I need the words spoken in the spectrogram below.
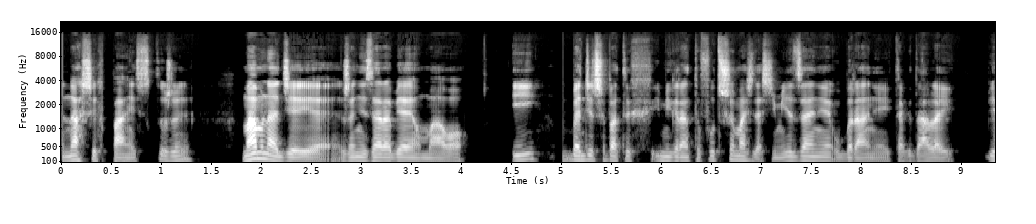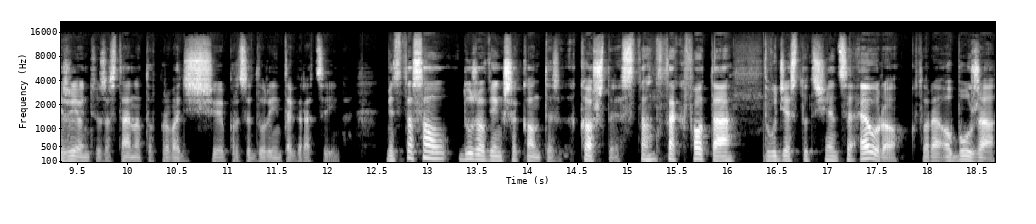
naszych państw, którzy mam nadzieję, że nie zarabiają mało i będzie trzeba tych imigrantów utrzymać, dać im jedzenie, ubranie i tak dalej. Jeżeli oni tu zostaną, to wprowadzić procedury integracyjne. Więc to są dużo większe koszty. Stąd ta kwota 20 tysięcy euro, która oburza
